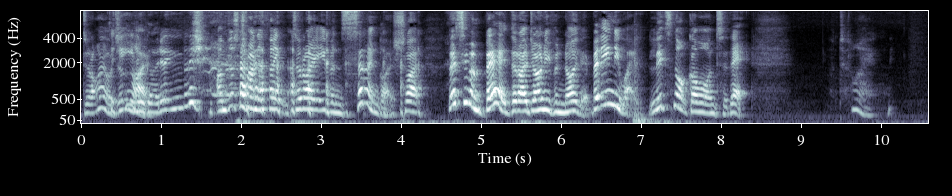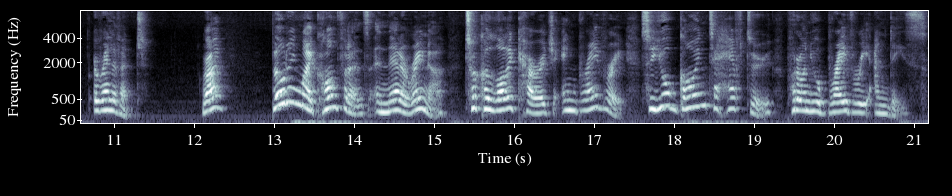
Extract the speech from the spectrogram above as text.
Did I or Did didn't you I? go to English? I'm just trying to think, did I even sit English? Like, that's even bad that I don't even know that. But anyway, let's not go on to that. Did I? Irrelevant, right? Building my confidence in that arena took a lot of courage and bravery. So you're going to have to put on your bravery undies.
